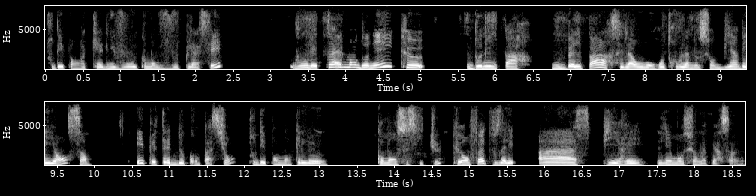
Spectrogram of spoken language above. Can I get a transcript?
Tout dépend à quel niveau et comment vous vous placez. Vous voulez tellement donner que donner une part une belle part, c'est là où on retrouve la notion de bienveillance et peut-être de compassion, tout dépend dans quel comment on se situe, que en fait vous allez aspirer l'émotion de la personne.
